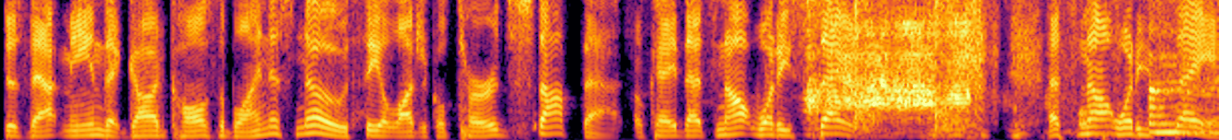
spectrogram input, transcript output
does that mean that God calls the blindness? No, theological turds, stop that. Okay. That's not what he's saying. That's not what he's saying.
